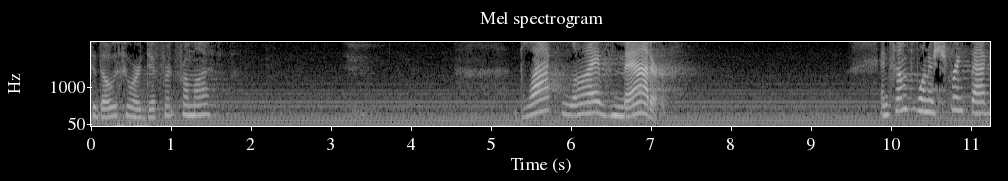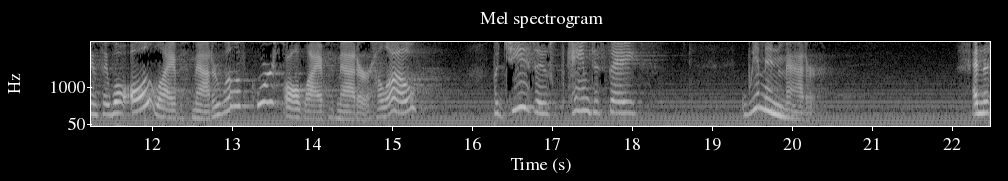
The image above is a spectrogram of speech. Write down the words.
to those who are different from us. Black lives matter. And some want to shrink back and say, well, all lives matter. Well, of course, all lives matter. Hello? But Jesus came to say, women matter. And the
